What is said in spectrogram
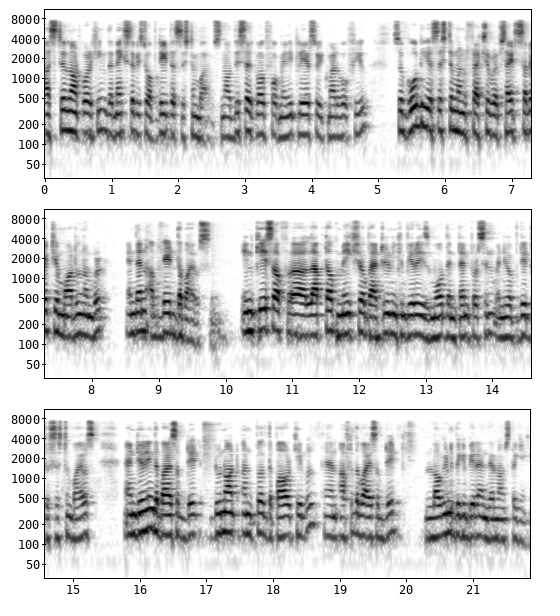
uh, still not working the next step is to update the system BIOS now this has worked for many players so it might work for you so go to your system manufacturer website select your model number and then update the BIOS in case of uh, laptop, make sure battery on your computer is more than 10% when you update the system BIOS. And during the BIOS update, do not unplug the power cable. And after the BIOS update, log into the computer and then launch the game.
